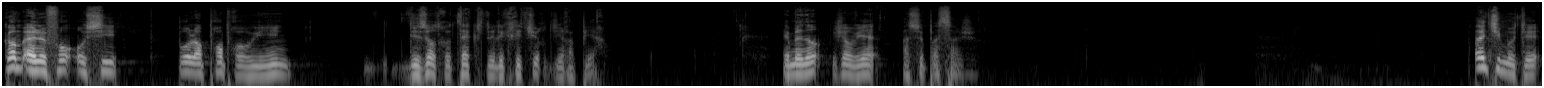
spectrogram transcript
comme elles le font aussi pour leur propre ruine des autres textes de l'Écriture, dira Pierre. Et maintenant, j'en viens à ce passage. 1 Timothée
